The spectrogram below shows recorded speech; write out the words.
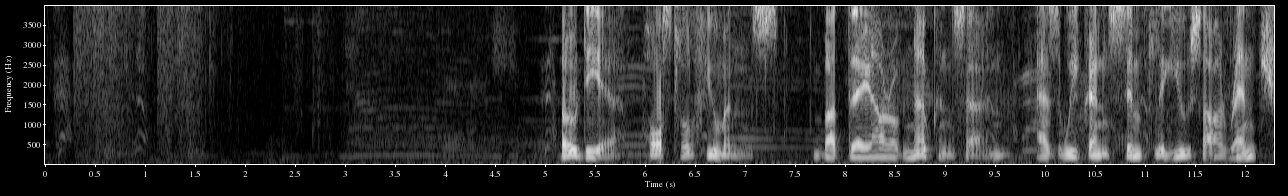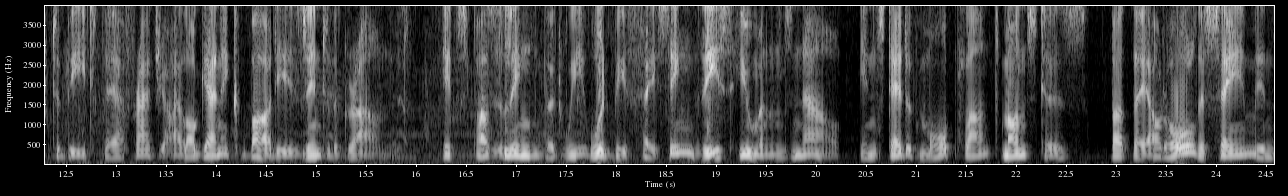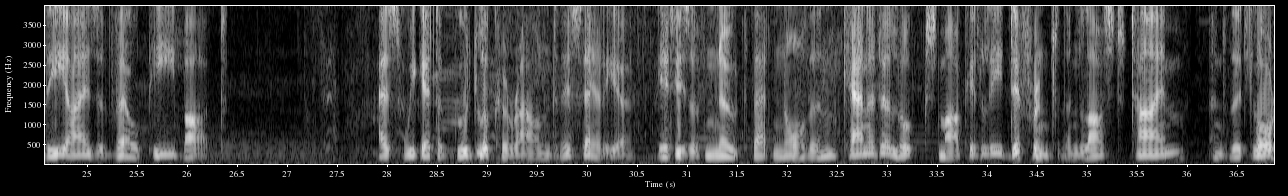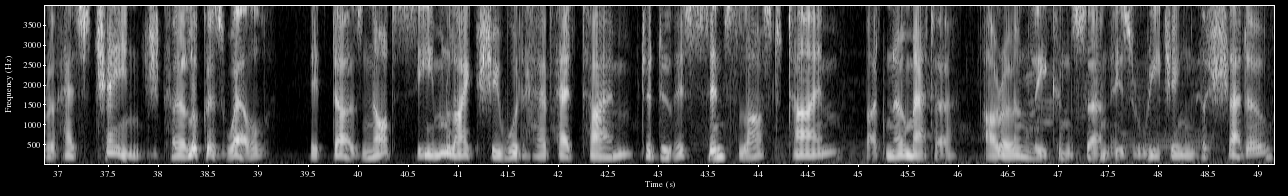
Oh dear, hostile humans. But they are of no concern, as we can simply use our wrench to beat their fragile organic bodies into the ground. It's puzzling that we would be facing these humans now, instead of more plant monsters, but they are all the same in the eyes of LP Bot. As we get a good look around this area, it is of note that northern Canada looks markedly different than last time, and that Laura has changed her look as well. It does not seem like she would have had time to do this since last time, but no matter, our only concern is reaching the shadow.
